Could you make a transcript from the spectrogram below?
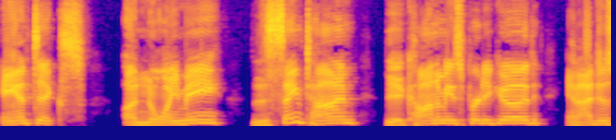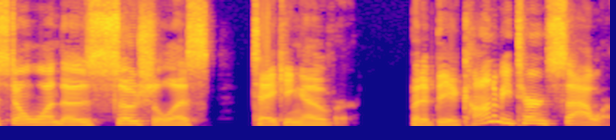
antics annoy me. At the same time, the economy is pretty good, and I just don't want those socialists taking over. But if the economy turns sour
